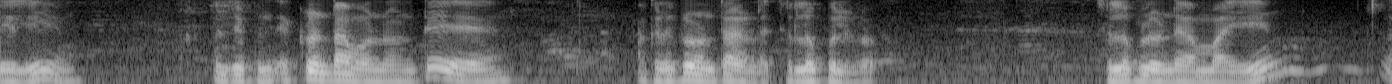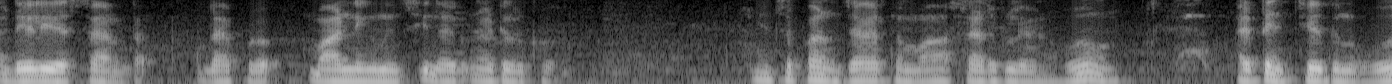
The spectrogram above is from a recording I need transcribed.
డైలీ అని చెప్పింది. ఎక్కడ ఉంటామని అంటే అక్కడెక్కడ ఉంటాడంట చెల్లపల్లిలో. చెల్లపల్లి ఉండే అమ్మాయి డైలీ చేస్తాడంట అప్పుడు మార్నింగ్ నుంచి నైట్ వరకు. నేను చెప్పాను జాగ్రత్త అమ్మా అసలు నువ్వు. నైట్ టైం చేయదు నువ్వు.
